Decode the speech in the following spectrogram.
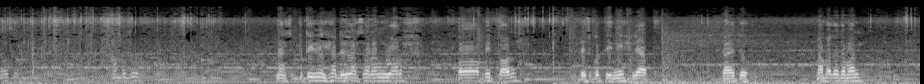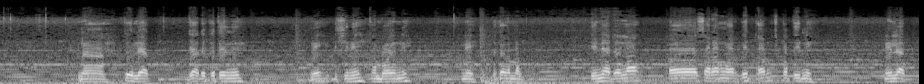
Tuh. Nah, seperti ini adalah sarang ular eh, piton. Dia seperti ini, lihat. Nah, itu. Nampak teman? Nah, tuh lihat. Dia deket ini. Nih, di sini yang bawah ini. Nih, lihat teman. Ini adalah eh, sarang ular piton seperti ini. Nih, lihat.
